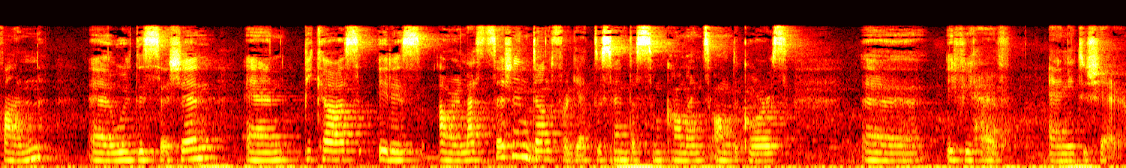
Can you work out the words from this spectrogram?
fun uh, with this session and because it is our last session, don't forget to send us some comments on the course uh, if you have any to share.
